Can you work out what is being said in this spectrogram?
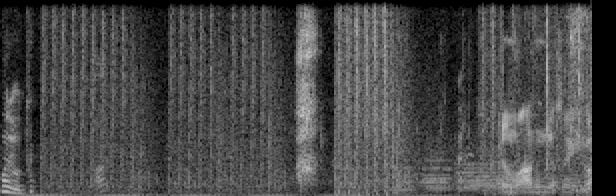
아니 어떻게? 좀 아는 여성인가?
